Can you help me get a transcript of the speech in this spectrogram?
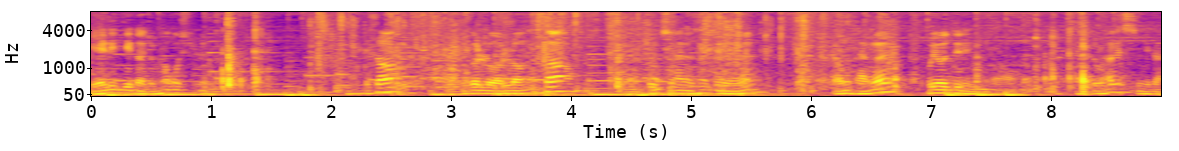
LED가 좀 하고 싶습니다. 그래서 이걸로 얼렁해서 조치하는 사진을 영상을 보여드리는 거 하도록 하겠습니다.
